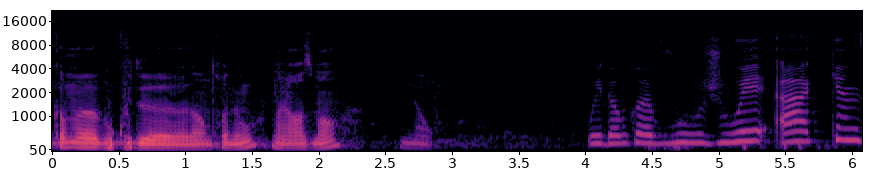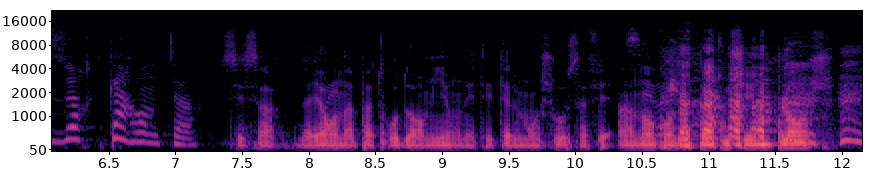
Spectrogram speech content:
comme euh, beaucoup de- d'entre nous, malheureusement. Non. Oui, donc euh, vous jouez à 15h40. C'est ça. D'ailleurs, on n'a pas trop dormi, on était tellement chaud. Ça fait un an qu'on n'a pas touché une planche.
